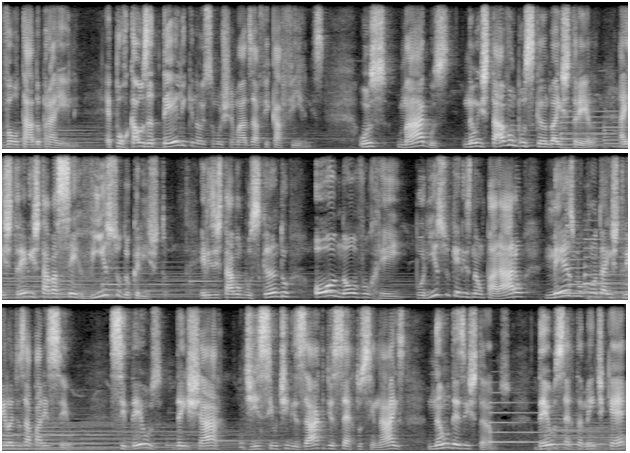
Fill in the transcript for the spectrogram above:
voltado para Ele. É por causa dele que nós somos chamados a ficar firmes. Os magos não estavam buscando a estrela, a estrela estava a serviço do Cristo. Eles estavam buscando o novo rei. Por isso que eles não pararam, mesmo quando a estrela desapareceu. Se Deus deixar de se utilizar de certos sinais, não desistamos. Deus certamente quer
